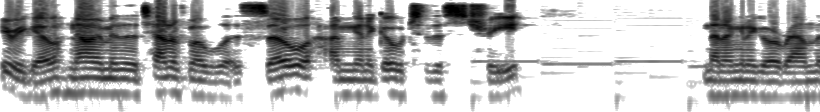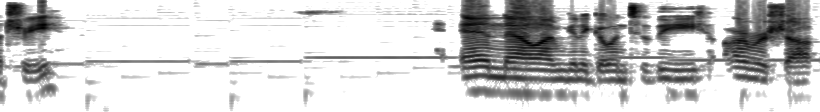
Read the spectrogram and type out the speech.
Here we go. Now I'm in the town of Mobliz. So I'm gonna go to this tree. And then I'm gonna go around the tree. And now I'm gonna go into the armor shop.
